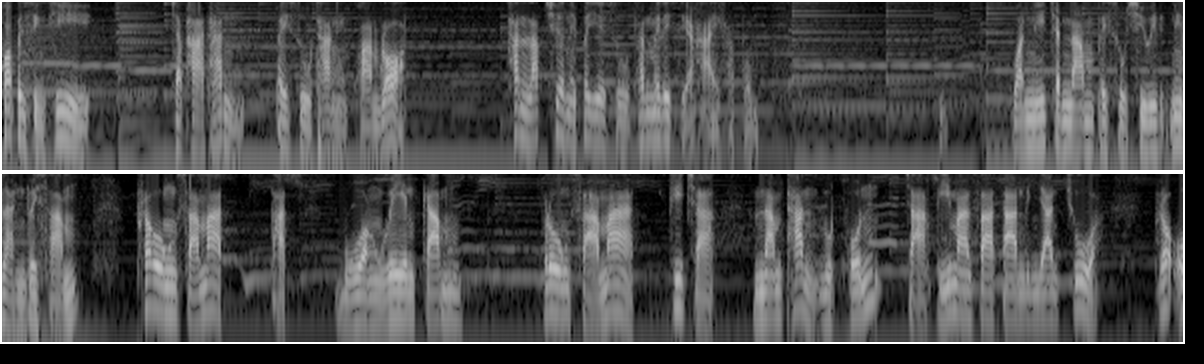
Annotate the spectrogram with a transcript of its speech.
ก็เป็นสิ่งที่จะพาท่านไปสู่ทางแห่งความรอด ท่านรับเชื่อในพระเยซูท่านไม่ได้เสียหายครับผม วันนี้จะนำไปสู่ชีวิตนิรันดร์ด้วยซ้ำ พระองค์สามารถตัดบ่วงเวรกรรม พระองค์สามารถที่จะนำท่านหลุดพ้นจากผีมารซาตานวิญญาณชั่ว พระอ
